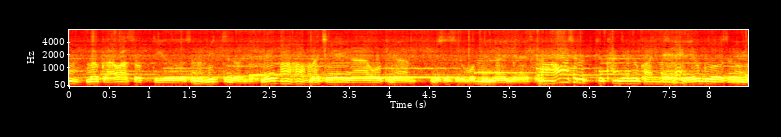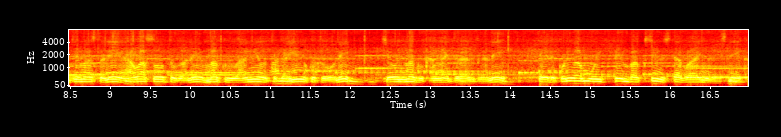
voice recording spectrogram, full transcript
うんまく合わそうっていうその3つのですね、間違いが大きなミスすることになるんじゃないですか、まあ合わせるっていう感じはよくありますね、えーよくその見てますとね、合わそうとかね、うまく上げようとかいうことをね、非常にうまく考えてられるんですがね、だけどこれはもう一遍バックスイングした場合にはですね、必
